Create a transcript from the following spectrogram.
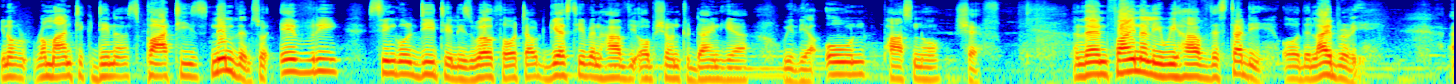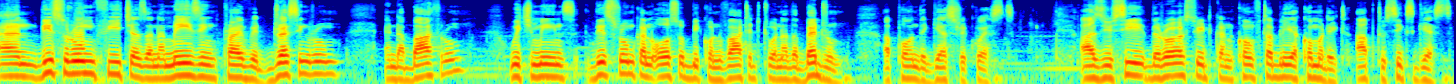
you know, romantic dinners, parties, name them. So every single detail is well thought out. Guests even have the option to dine here with their own personal chef. And then finally, we have the study or the library. And this room features an amazing private dressing room and a bathroom, which means this room can also be converted to another bedroom upon the guest request. As you see, the Royal Suite can comfortably accommodate up to six guests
